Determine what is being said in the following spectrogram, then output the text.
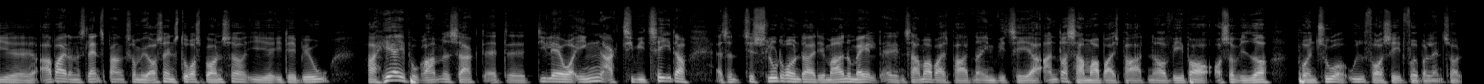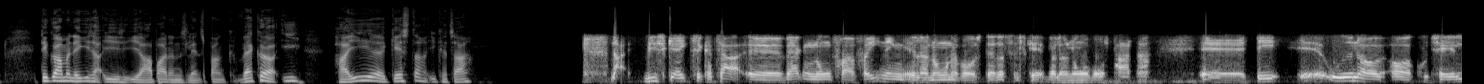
i øh, Arbejdernes Landsbank, som jo også er en stor sponsor i, i DBU, har her i programmet sagt, at øh, de laver ingen aktiviteter. Altså til slutrunder er det meget normalt, at en samarbejdspartner inviterer andre samarbejdspartnere, vipper og så videre på en tur ud for at se et fodboldlandshold. Det gør man ikke i, i, i Arbejdernes Landsbank. Hvad gør I? Har I øh, gæster i Katar? Vi skal ikke til Katar, øh, hverken nogen fra foreningen, eller nogen af vores datterselskaber, eller nogen af vores partnere. Øh, det, øh, uden at, at kunne tale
